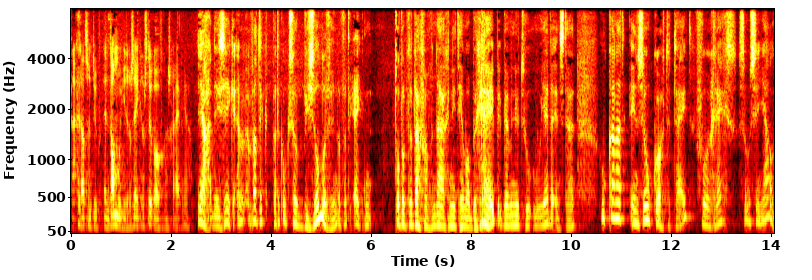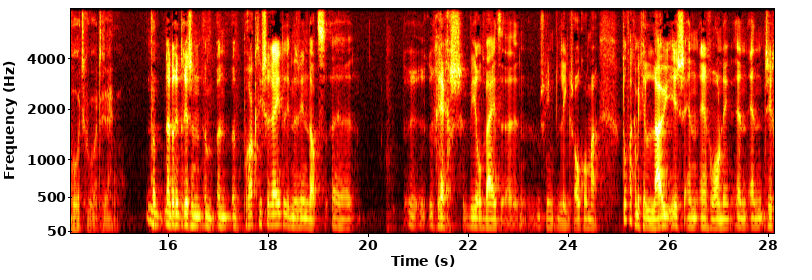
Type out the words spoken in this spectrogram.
Nou, dat is natuurlijk, en dan moet je er zeker een stuk over gaan schrijven. Ja. Ja, nee, zeker. En wat ik, wat ik ook zo bijzonder vind, of wat ik eigenlijk tot op de dag van vandaag niet helemaal begrijp, ik ben benieuwd hoe, hoe jij daarin staat. Hoe kan het in zo'n korte tijd voor rechts zo'n signaalwoord geworden zijn? Nou, er, er is een, een, een, praktische reden in de zin dat eh, rechts wereldwijd, eh, misschien links ook wel, maar toch vaak een beetje lui is en, en gewoon denk, en, en zich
